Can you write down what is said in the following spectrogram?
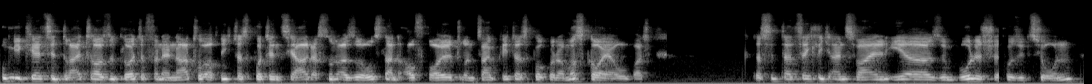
Umgekehrt sind 3000 Leute von der NATO auch nicht das Potenzial, dass nun also Russland aufrollt und St. Petersburg oder Moskau erobert. Das sind tatsächlich einstweilen eher symbolische Positionen.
